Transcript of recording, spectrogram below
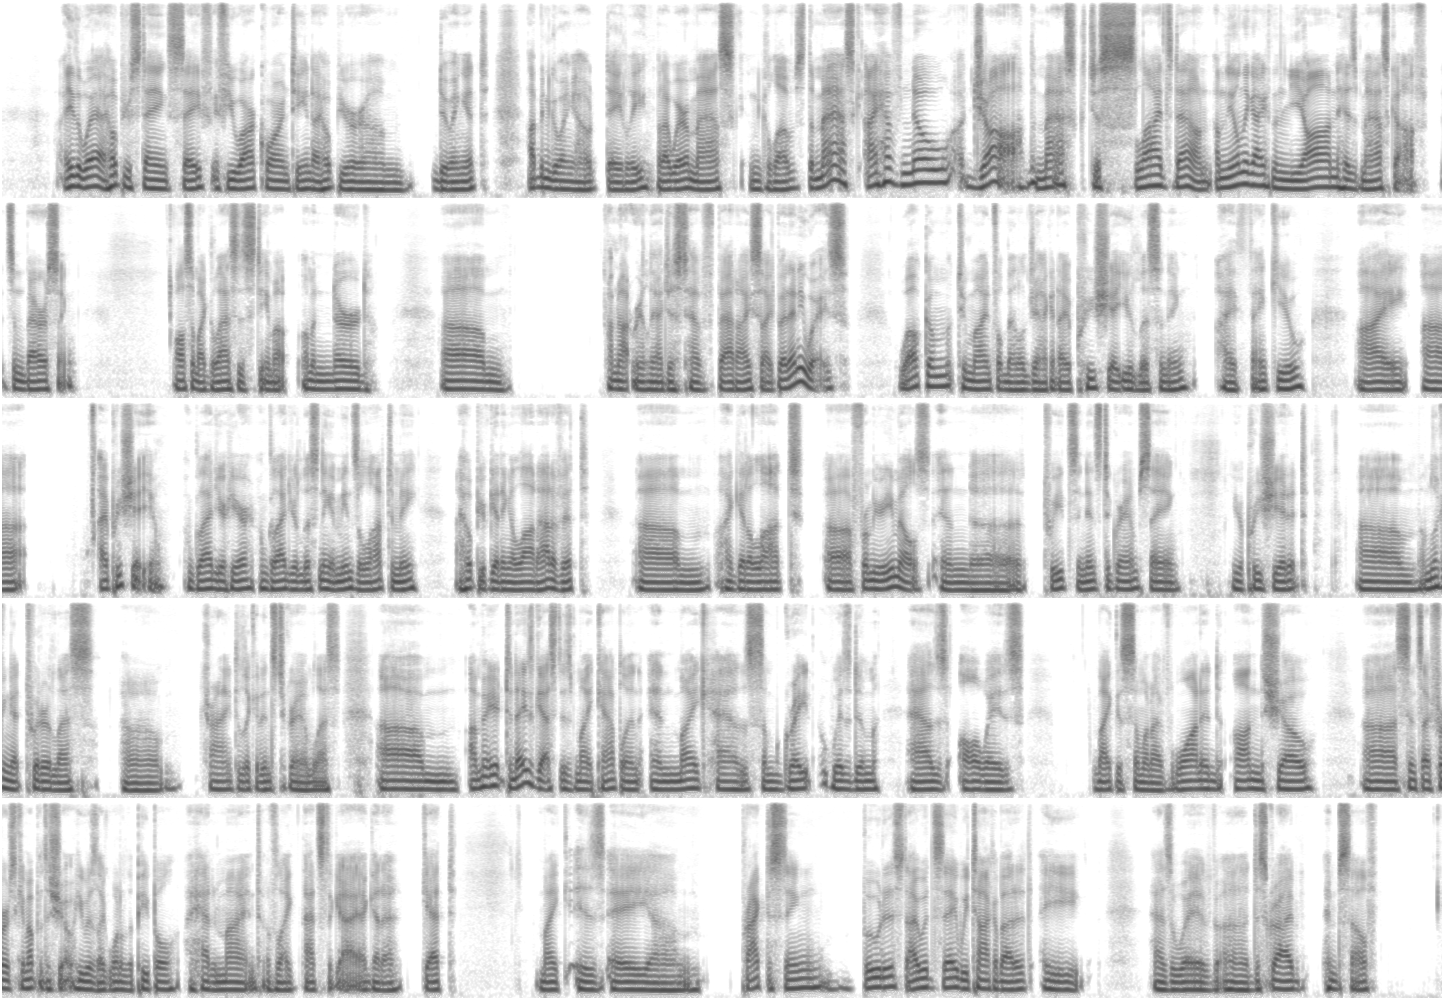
Either way, I hope you're staying safe. If you are quarantined, I hope you're um, doing it. I've been going out daily, but I wear a mask and gloves. The mask, I have no jaw. The mask just slides down. I'm the only guy who can yawn his mask off. It's embarrassing. Also, my glasses steam up. I'm a nerd. Um, I'm not really. I just have bad eyesight. But, anyways, welcome to Mindful Metal Jacket. I appreciate you listening. I thank you. I uh, I appreciate you. I'm glad you're here. I'm glad you're listening. It means a lot to me. I hope you're getting a lot out of it. Um, I get a lot uh, from your emails and uh, tweets and Instagram saying you appreciate it. Um, I'm looking at Twitter less, um, trying to look at Instagram less. Um, I'm here. Today's guest is Myq Kaplan, and Mike has some great wisdom as always. Mike is someone I've wanted on the show uh, since I first came up with the show. He was like one of the people I had in mind of like, that's the guy I gotta get. Mike is a um, practicing Buddhist, I would say. We talk about it. He has a way of uh, describe himself.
